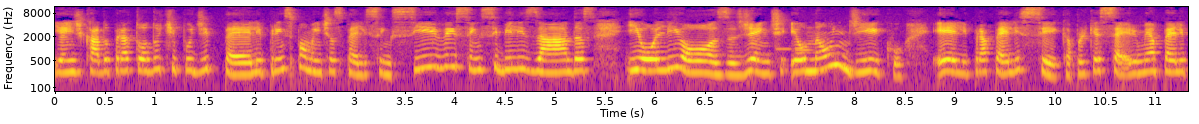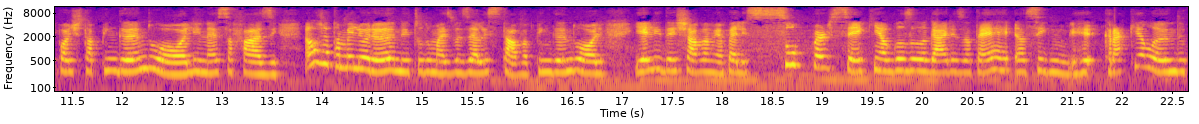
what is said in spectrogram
e é indicado para todo tipo de pele, principalmente as peles sensíveis, sensibilizadas e oleosas. Gente, eu não indico ele pra pele seca, porque sério, minha pele pode estar tá pingando óleo nessa fase. Ela já tá melhorando e tudo mais, mas ela estava pingando óleo e ele deixava a minha pele super seca, em alguns lugares até assim, craquelando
